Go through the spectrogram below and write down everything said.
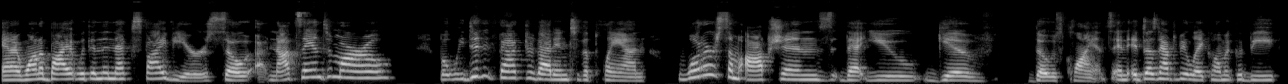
And i want to buy it within the next five years. So uh, not saying tomorrow but we didn't factor that into the plan. What are some options that you give those clients? And it doesn't have to be a lake home, it could be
